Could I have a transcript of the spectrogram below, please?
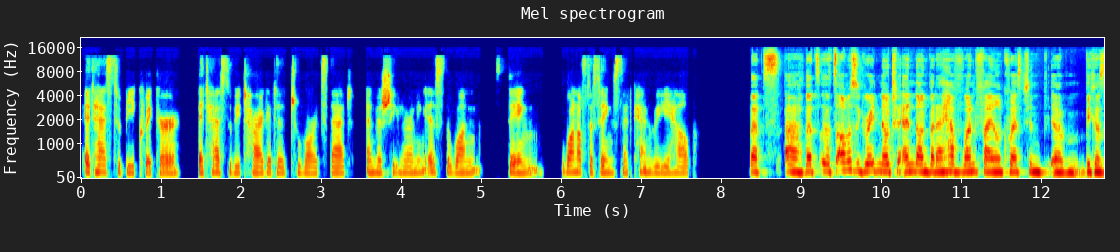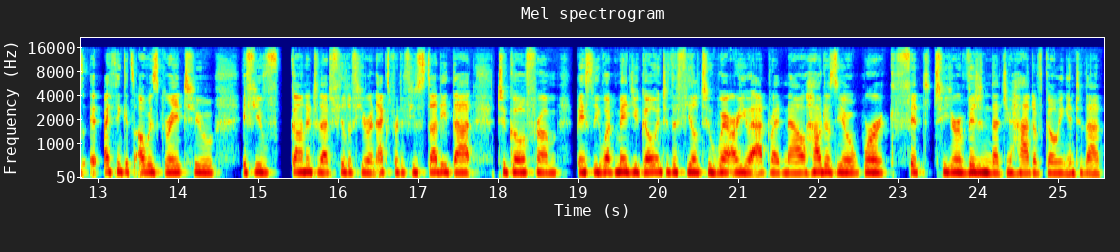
it has to be quicker. It has to be targeted towards that. And machine learning is the one thing, one of the things that can really help. That's uh, that's that's almost a great note to end on. But I have one final question um, because I think it's always great to, if you've gone into that field, if you're an expert, if you studied that, to go from basically what made you go into the field to where are you at right now? How does your work fit to your vision that you had of going into that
